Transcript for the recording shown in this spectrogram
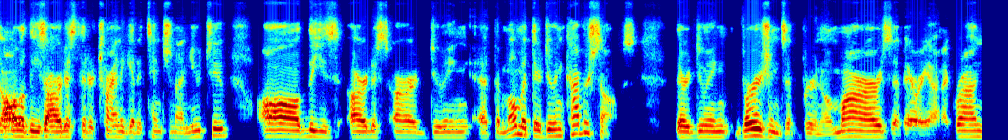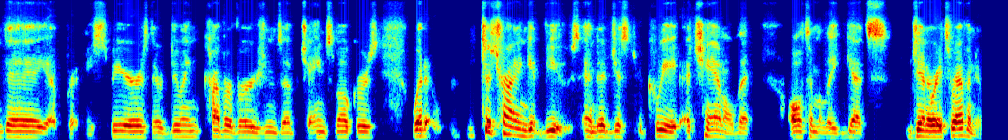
all of these artists that are trying to get attention on YouTube, all these artists are doing at the moment they're doing cover songs. They're doing versions of Bruno Mars, of Ariana Grande, of Britney Spears. They're doing cover versions of Chainsmokers, what to try and get views and to just create a channel that ultimately gets generates revenue.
